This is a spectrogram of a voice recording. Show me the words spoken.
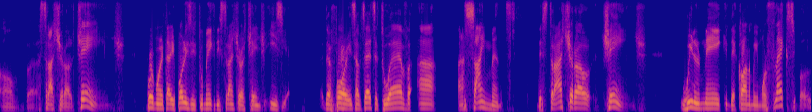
of uh, structural change for monetary policy to make the structural change easier. Therefore, in some sense, to have an assignment the structural change will make the economy more flexible.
